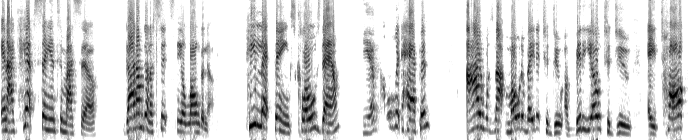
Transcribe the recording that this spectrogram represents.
And I kept saying to myself, God, I'm going to sit still long enough. He let things close down. Yep. COVID happened. I was not motivated to do a video, to do a talk,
